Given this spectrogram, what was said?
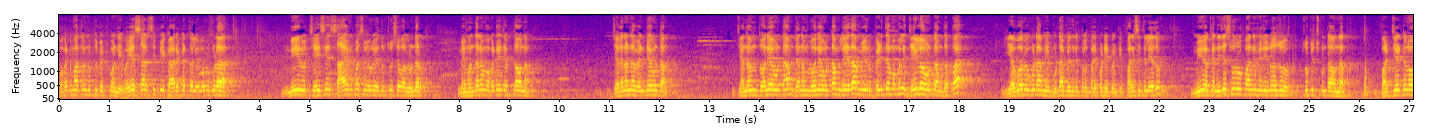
ఒకటి మాత్రం గుర్తుపెట్టుకోండి. వైఎస్ఆర్సీపీ కార్యకర్తలు ఎవరు కూడా మీరు చేసే సాయం కోసం ఎవరు ఎదురు చూసే వాళ్ళు ఉండరు. మేమందరం ఒకటే చెప్తా ఉన్నాం. జగనన్న వెంటే ఉంటాం. జనంతోనే ఉంటాం జనంలోనే ఉంటాం లేదా మీరు పెడితే మమ్మల్ని జైల్లో ఉంటాం తప్ప ఎవరు కూడా మీ బుడ్డా బెదిరింపులకు భయపడేటువంటి పరిస్థితి లేదు. మీ యొక్క నిజస్వరూపాన్ని మీరు ఈరోజు చూపించుకుంటా ఉన్నారు. బడ్జెట్ను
